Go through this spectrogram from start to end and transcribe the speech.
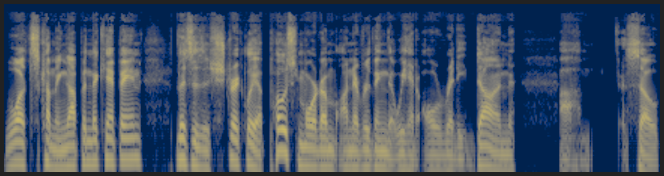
what's coming up in the campaign. This is strictly a post mortem on everything that we had already done. Um, so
